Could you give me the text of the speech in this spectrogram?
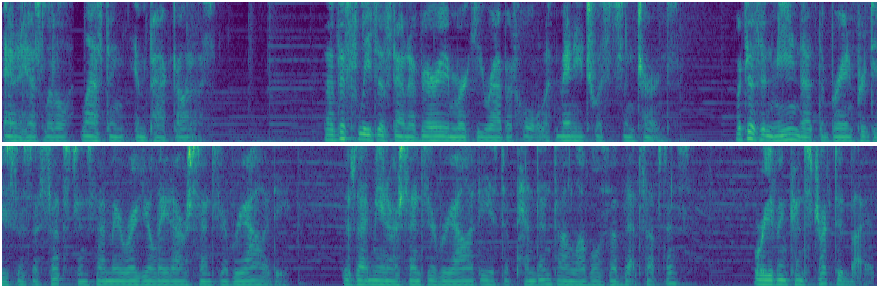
and it has little lasting impact on us. Now, this leads us down a very murky rabbit hole with many twists and turns. What does it mean that the brain produces a substance that may regulate our sense of reality? Does that mean our sense of reality is dependent on levels of that substance? or even constructed by it.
